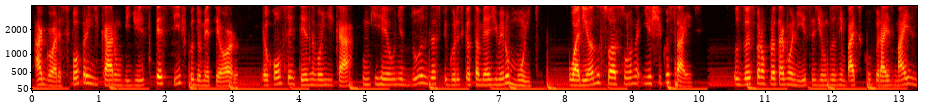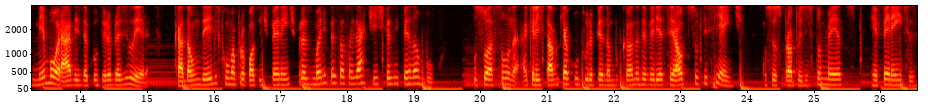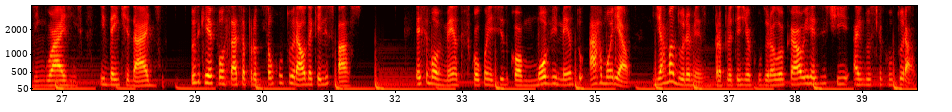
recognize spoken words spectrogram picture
Agora, se for para indicar um vídeo específico do Meteoro, eu com certeza vou indicar um que reúne duas das figuras que eu também admiro muito, o Ariano Suassuna e o Chico Sainz. Os dois foram protagonistas de um dos embates culturais mais memoráveis da cultura brasileira, cada um deles com uma proposta diferente para as manifestações artísticas em Pernambuco. O Suassuna acreditava que a cultura pernambucana deveria ser autossuficiente, com seus próprios instrumentos, referências, linguagens, identidades, tudo que reforçasse a produção cultural daquele espaço. Esse movimento ficou conhecido como Movimento Armorial, de armadura mesmo, para proteger a cultura local e resistir à indústria cultural.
